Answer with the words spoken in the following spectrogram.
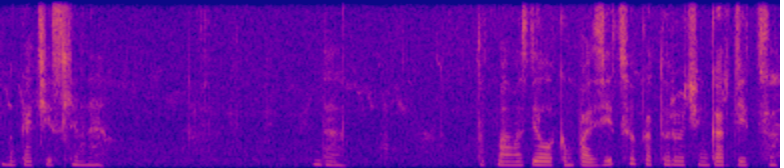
Многочисленная. Да. Тут мама сделала композицию, которой очень гордится.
